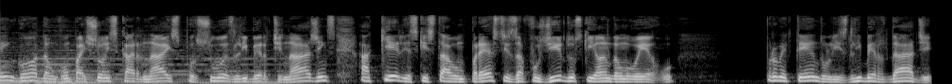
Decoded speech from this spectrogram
engodam com paixões carnais por suas libertinagens aqueles que estavam prestes a fugir dos que andam no erro, prometendo-lhes liberdade,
